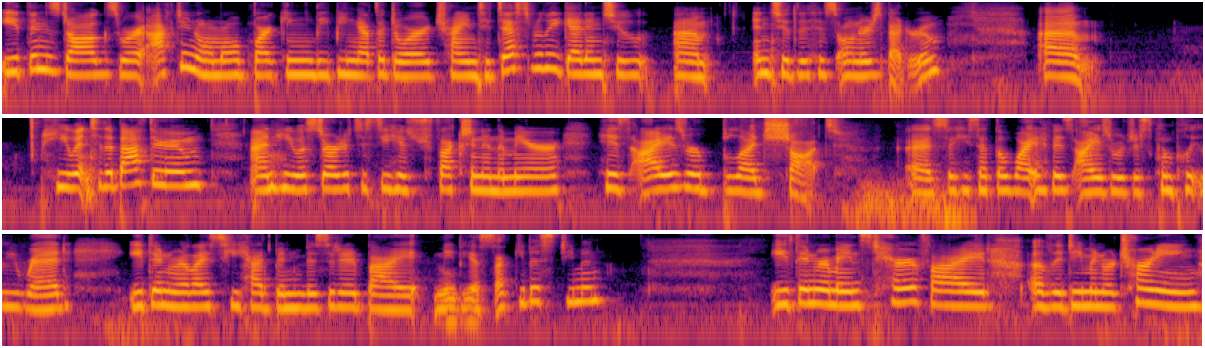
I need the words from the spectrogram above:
Ethan's dogs were acting normal, barking, leaping at the door, trying to desperately get into um, into the, his owner's bedroom. Um, he went to the bathroom and he was started to see his reflection in the mirror. His eyes were bloodshot. Uh, so he said the white of his eyes were just completely red. Ethan realized he had been visited by maybe a succubus demon. Ethan remains terrified of the demon returning,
